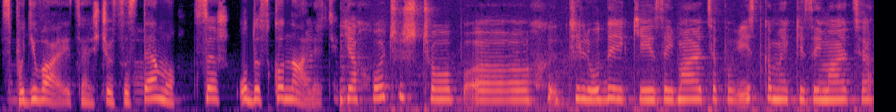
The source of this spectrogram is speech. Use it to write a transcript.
сподівається, що систему все ж удосконалять. Я хочу, щоб е, ті люди, які займаються повістками, які займаються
